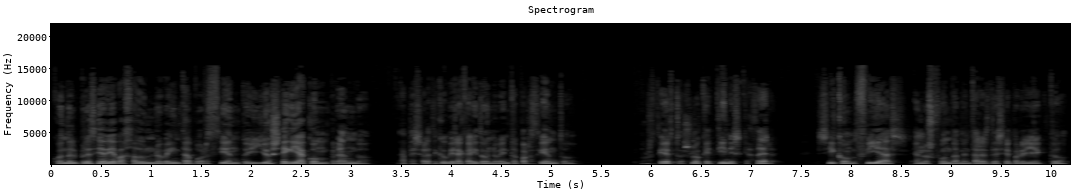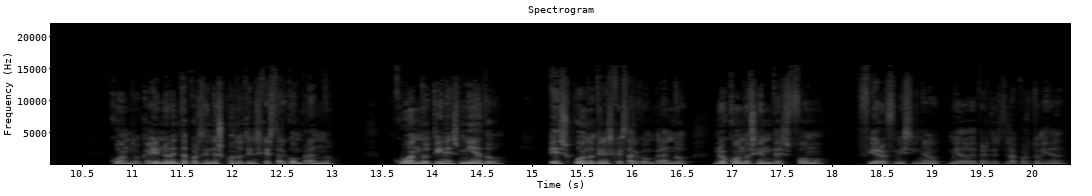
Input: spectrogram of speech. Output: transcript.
cuando el precio había bajado un 90% y yo seguía comprando, a pesar de que hubiera caído un 90%, por cierto, es lo que tienes que hacer. Si confías en los fundamentales de ese proyecto, cuando cae un 90% es cuando tienes que estar comprando cuando tienes miedo es cuando tienes que estar comprando, no cuando sientes FOMO, fear of missing out, miedo de perderte la oportunidad.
